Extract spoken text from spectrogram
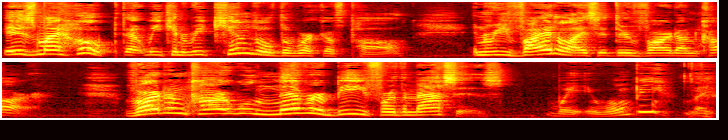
It is my hope that we can rekindle the work of Paul and revitalize it through Vardankar. Vardankar will never be for the masses. Wait, it won't be? Like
